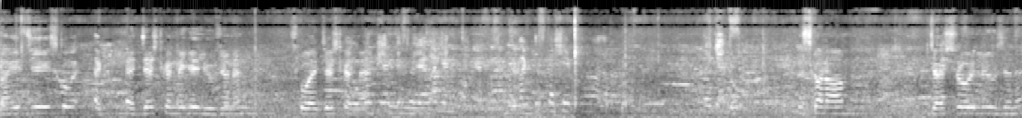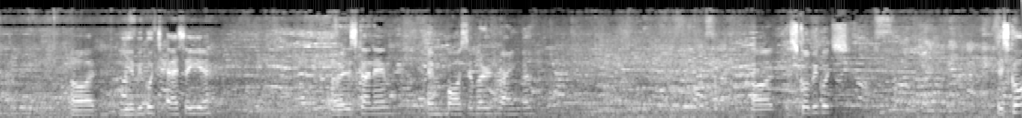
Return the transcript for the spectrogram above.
गाइस ये इसको एडजस्ट करने के इल्यूजन है। इसको एडजस्ट करना है। Again, तो इसका? नाम जेस्ट्रो इल्यूजन है। और ये भी कुछ ऐसा ही है। और इसका नेम इम्पॉसिबल ट्राइंगल और इसको भी कुछ, इसको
